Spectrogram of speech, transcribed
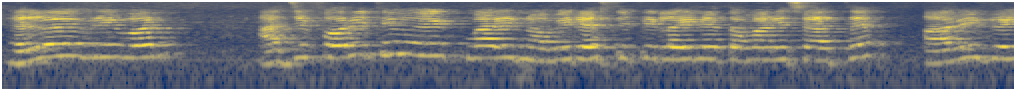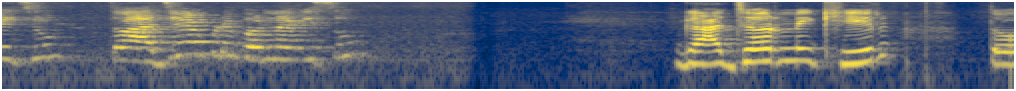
હેલો એવરીવન આજે ફરીથી હું એક મારી નવી રેસીપી લઈને તમારી સાથે આવી ગઈ છું. તો આજે આપણે બનાવીશું ગાજરની ખીર. તો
